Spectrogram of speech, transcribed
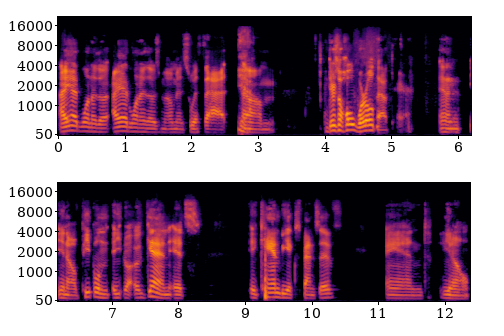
i had one of the i had one of those moments with that Yeah. um there's a whole world out there. And you know people again it's it can be expensive. And you know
